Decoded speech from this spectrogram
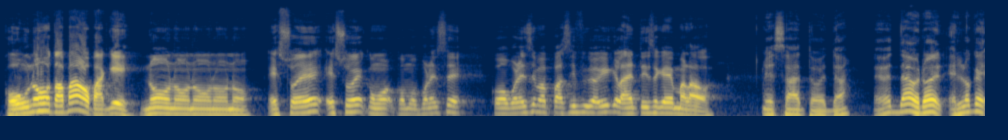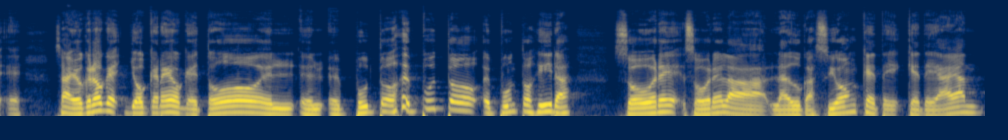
Con un ojo tapado, ¿para qué? No, no, no, no, no. Eso es, eso es como, como ponerse, como ponerse más pacífico aquí que la gente dice que es malado. Exacto, ¿verdad? Es verdad, bro. Es lo que... eh, o sea, yo creo que... Yo creo que todo el, el, el punto... El punto... El punto gira sobre... Sobre la, la educación que te, que te hayan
